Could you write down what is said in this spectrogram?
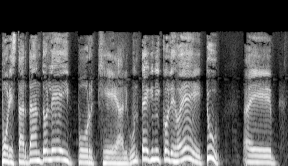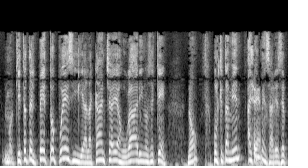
por estar dándole y porque algún técnico le dijo, hey, tú, eh, quítate el peto pues y a la cancha y a jugar y no sé qué, ¿no? Porque también hay que pensar y hacer,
